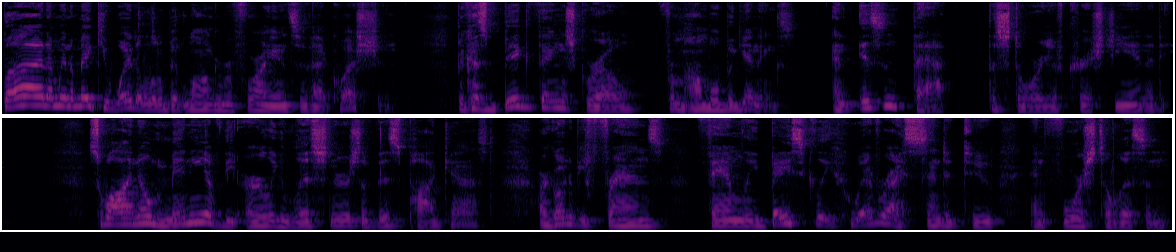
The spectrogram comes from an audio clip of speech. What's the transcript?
But I'm going to make you wait a little bit longer before I answer that question. Because big things grow from humble beginnings. And isn't that the story of Christianity? So while I know many of the early listeners of this podcast are going to be friends, family, basically whoever I send it to and force to listen,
